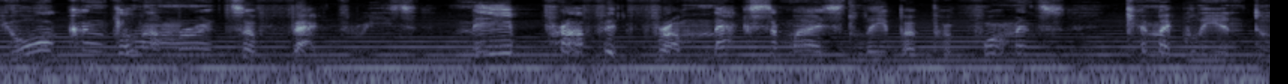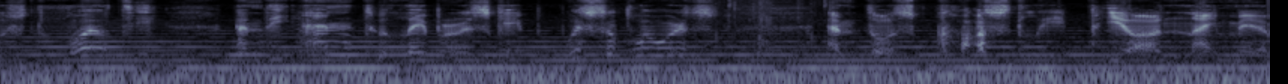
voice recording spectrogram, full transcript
your conglomerates of factories may profit from maximized labor performance, chemically induced loyalty, and the end to labor escape whistleblowers, and those costly PR nightmare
